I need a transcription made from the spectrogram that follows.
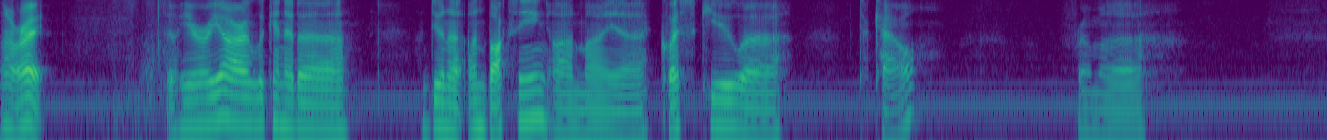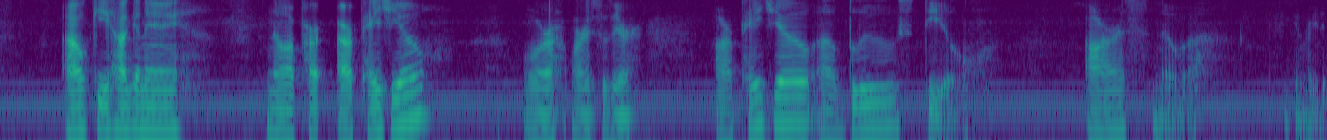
All right. So here we are looking at uh doing an unboxing on my uh, Ques Q uh, Takao from uh, Aoki Hagane no Arpeggio or or this is here Arpeggio of Blue Steel. Ars Nova if you can read it.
